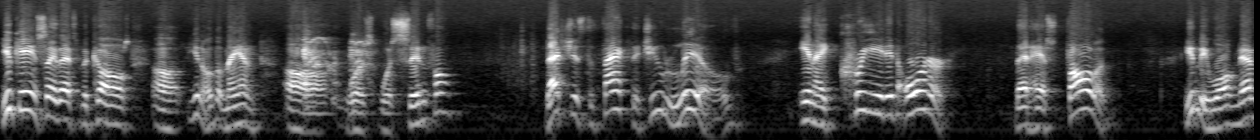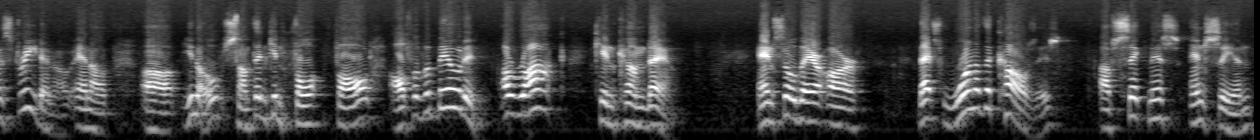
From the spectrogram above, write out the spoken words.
You can't say that's because, uh, you know, the man uh, was, was sinful. That's just the fact that you live in a created order that has fallen. You can be walking down the street and a, and a, uh, you know, something can fall, fall off of a building. A rock can come down. And so there are, that's one of the causes of sickness and sin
